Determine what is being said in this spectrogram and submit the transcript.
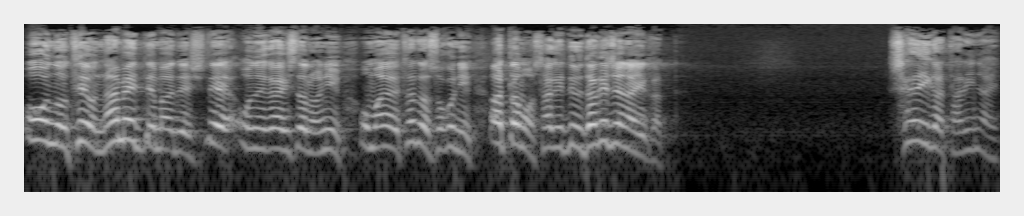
王の手を舐めてまでしてお願いしたのにお前はただそこに頭を下げてるだけじゃないか誠意が足りない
